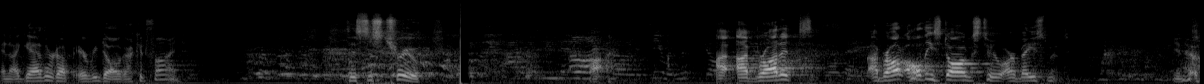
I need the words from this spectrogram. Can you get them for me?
And I gathered up every dog I could find. this is true. I, I, I brought it. I brought all these dogs to our basement. You know,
